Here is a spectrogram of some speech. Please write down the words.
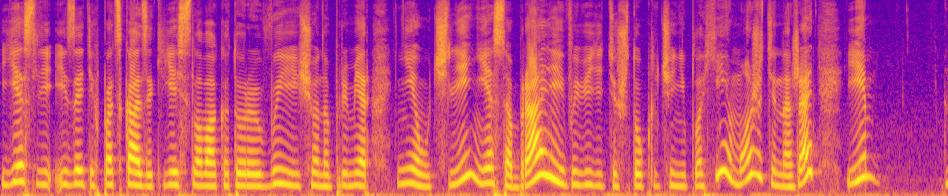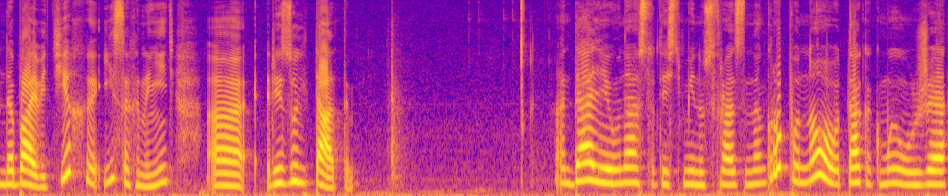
Если из этих подсказок есть слова, которые вы еще, например, не учли, не собрали, и вы видите, что ключи неплохие, можете нажать и добавить их и сохранить э, результаты. Далее у нас тут есть минус фразы на группу, но так как мы уже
